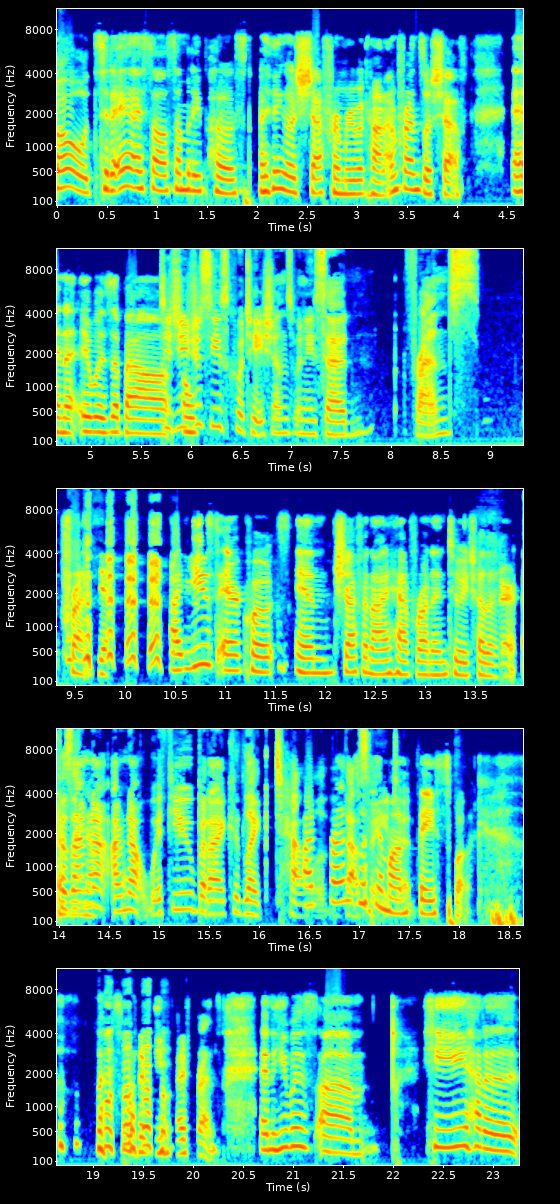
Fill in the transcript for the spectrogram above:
Oh, today I saw somebody post. I think it was Chef from Rubicon. I'm friends with Chef, and it was about. did you a just use quotations when you said friends? friend? Yeah, I used air quotes, and Chef and I have run into each other Because I'm now- not I'm not with you, but I could like tell. I'm friends with him on. Facebook. That's what I mean by friends. And he was um he had a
